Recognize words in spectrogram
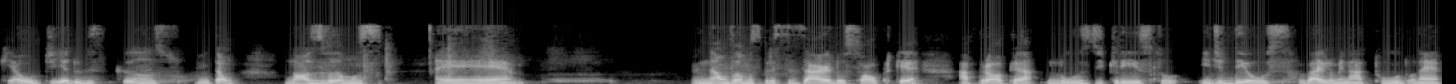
que é o dia do descanso. Então, nós vamos. É, não vamos precisar do sol, porque a própria luz de Cristo e de Deus vai iluminar tudo, né?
